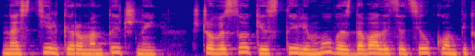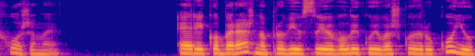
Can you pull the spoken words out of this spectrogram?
настільки романтичний, що високі стилі мови здавалися цілком підхожими. Ерік обережно провів своєю великою важкою рукою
